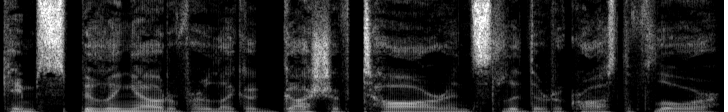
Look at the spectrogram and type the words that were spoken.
came spilling out of her like a gush of tar and slithered across the floor.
